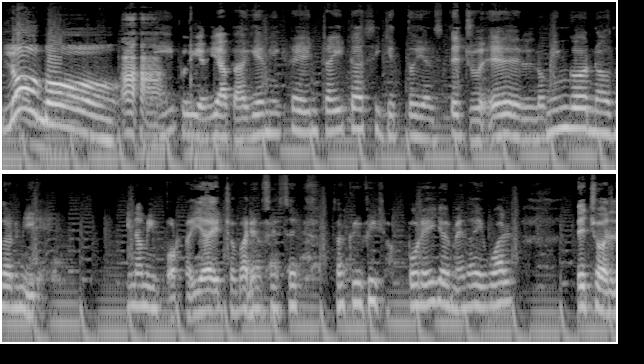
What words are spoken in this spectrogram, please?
lomo. Ajá. Sí, pues ya, ya pagué mi entradita, así que estoy al de hecho, el domingo no dormiré. Y no me importa, ya he hecho varias veces sacrificios por ello y me da igual. De hecho, el,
